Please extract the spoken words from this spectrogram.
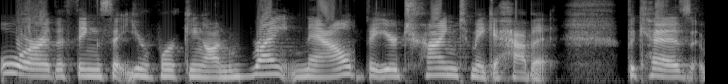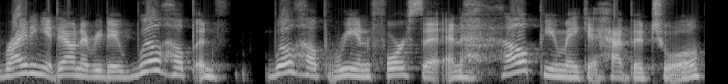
or the things that you're working on right now that you're trying to make a habit. Because writing it down every day will help and will help reinforce it and help you make it habitual.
